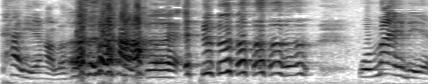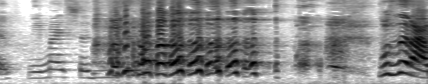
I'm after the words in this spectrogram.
太爷好了，唱歌哎。我卖脸，你卖身。不是啦，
